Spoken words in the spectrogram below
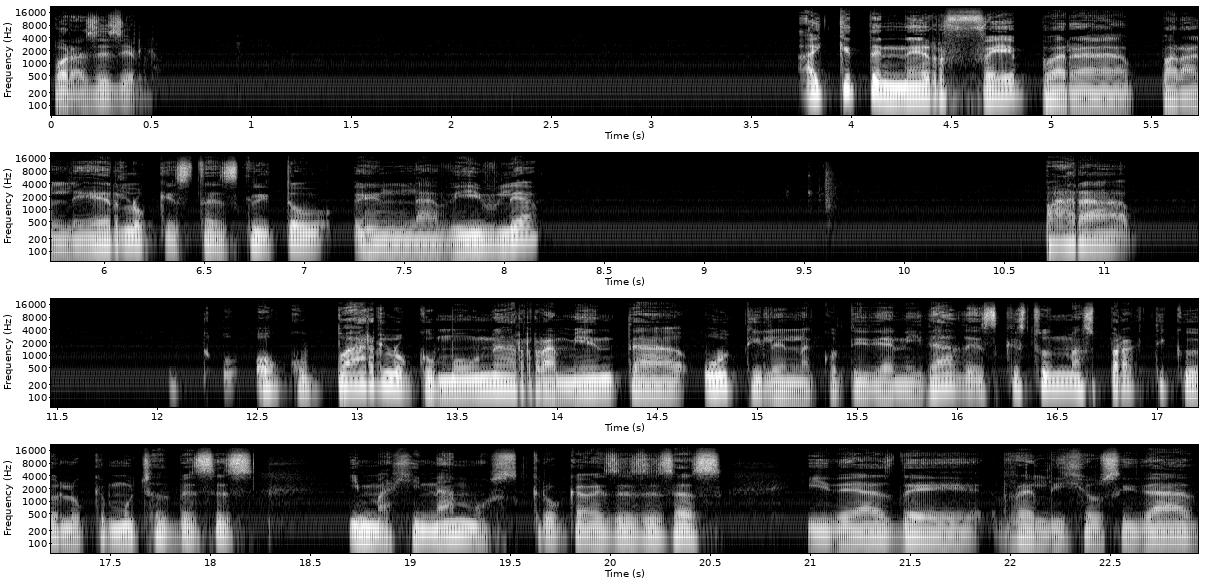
por así decirlo. Hay que tener fe para, para leer lo que está escrito en la Biblia, para ocuparlo como una herramienta útil en la cotidianidad. Es que esto es más práctico de lo que muchas veces imaginamos. Creo que a veces esas ideas de religiosidad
